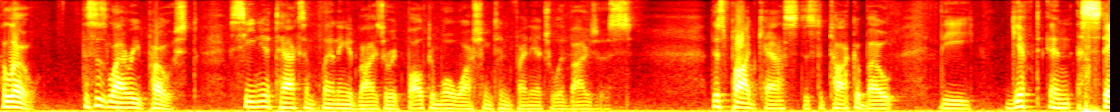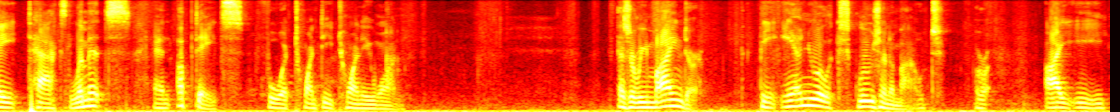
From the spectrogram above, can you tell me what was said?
Hello, this is Larry Post, Senior Tax and Planning Advisor at Baltimore Washington Financial Advisors. This podcast is to talk about the gift and estate tax limits and updates for 2021. As a reminder, the annual exclusion amount, or i.e.,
